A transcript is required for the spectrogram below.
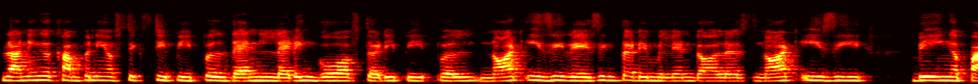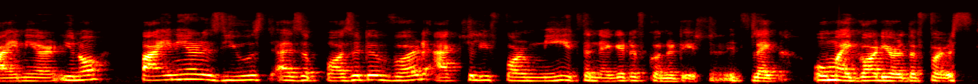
running a company of 60 people, then letting go of 30 people, not easy raising $30 million, not easy being a pioneer. You know, pioneer is used as a positive word actually for me it's a negative connotation it's like oh my god you're the first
